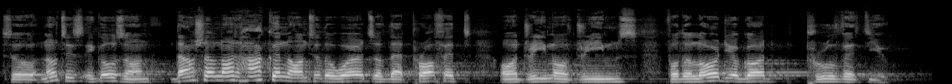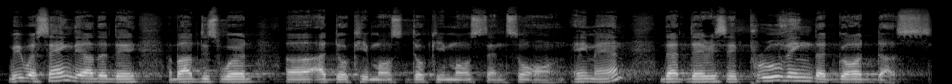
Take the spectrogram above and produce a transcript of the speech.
So notice it goes on, Thou shalt not hearken unto the words of that prophet or dreamer of dreams, for the Lord your God proveth you. We were saying the other day about this word uh, adokimos, dokimos, and so on. Amen. That there is a proving that God does.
